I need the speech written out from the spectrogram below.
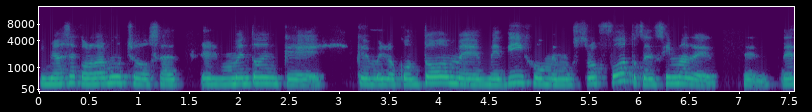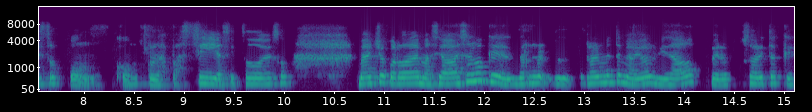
y me hace acordar mucho, o sea, el momento en que, que me lo contó, me, me dijo, me mostró fotos encima de, de, esto con, con, con, las pastillas y todo eso, me ha hecho acordar demasiado. Es algo que realmente me había olvidado, pero pues ahorita que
